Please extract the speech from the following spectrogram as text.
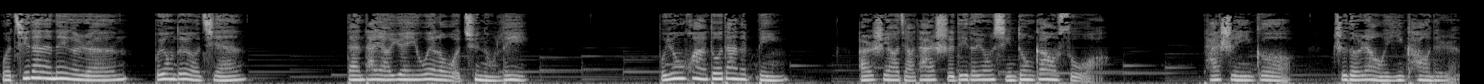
我期待的那个人不用多有钱，但他要愿意为了我去努力。不用画多大的饼，而是要脚踏实地的用行动告诉我，他是一个值得让我依靠的人。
